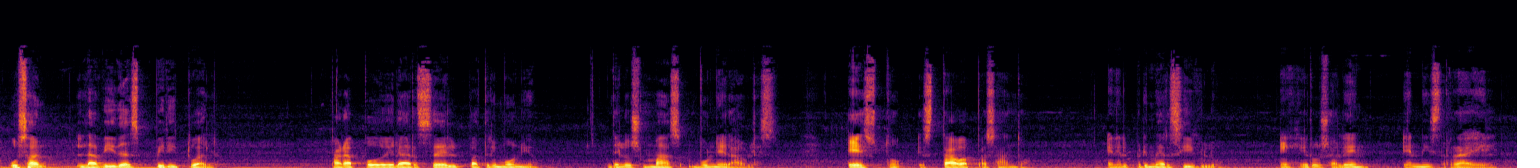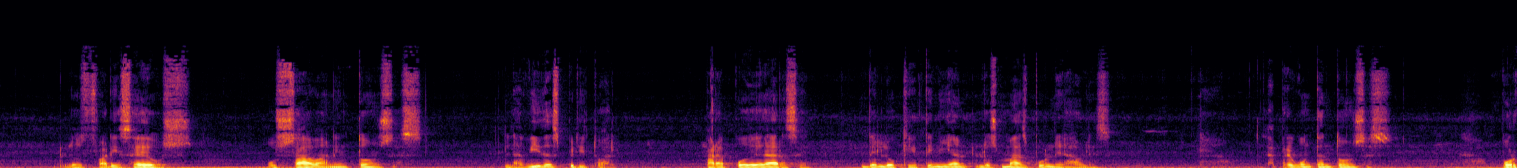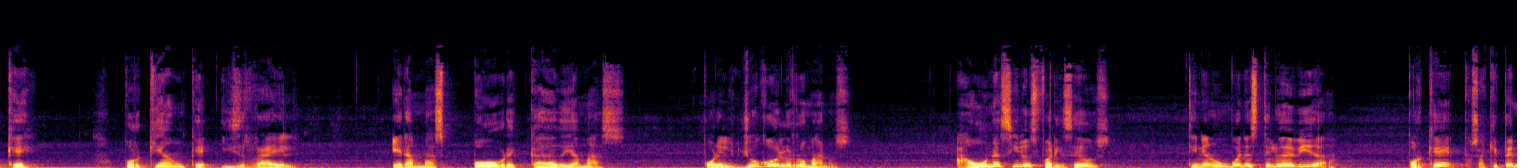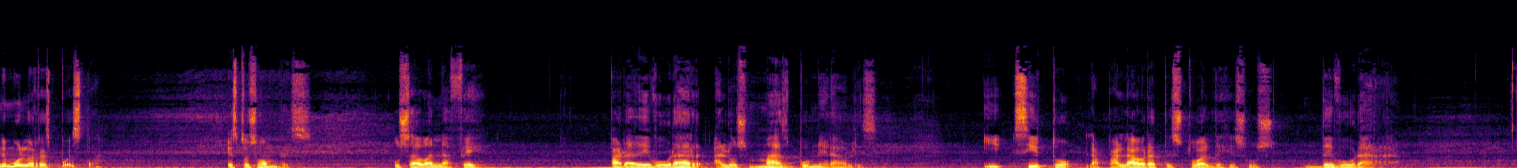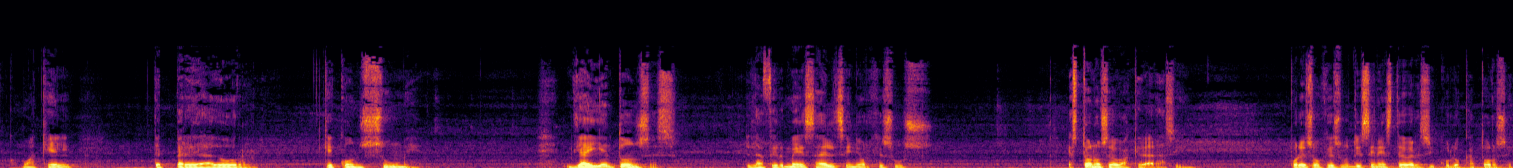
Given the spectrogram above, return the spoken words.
usan la vida espiritual para apoderarse del patrimonio de los más vulnerables. Esto estaba pasando en el primer siglo en Jerusalén, en Israel. Los fariseos usaban entonces la vida espiritual para apoderarse de lo que tenían los más vulnerables. La pregunta entonces, ¿por qué? ¿Por qué aunque Israel era más pobre cada día más, por el yugo de los romanos, aún así los fariseos tenían un buen estilo de vida. ¿Por qué? Pues aquí tenemos la respuesta. Estos hombres usaban la fe para devorar a los más vulnerables. Y cito la palabra textual de Jesús, devorar, como aquel depredador que consume, de ahí entonces la firmeza del Señor Jesús. Esto no se va a quedar así. Por eso Jesús dice en este versículo 14,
